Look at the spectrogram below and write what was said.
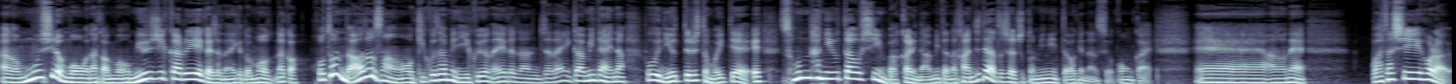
あの、むしろもうなんかもうミュージカル映画じゃないけども、なんかほとんどアドさんを聞くために行くような映画なんじゃないかみたいな風に言ってる人もいて、え、そんなに歌うシーンばっかりなみたいな感じで私はちょっと見に行ったわけなんですよ、今回。えー、あのね、私、ほら、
